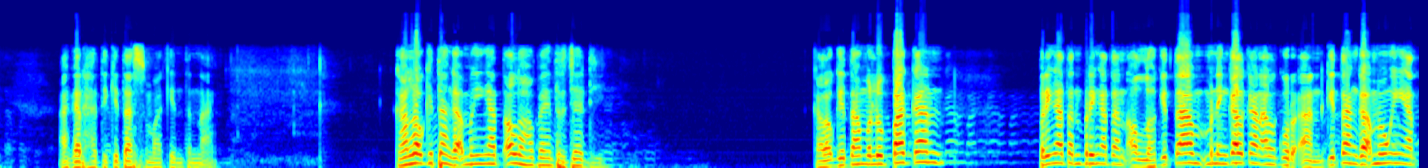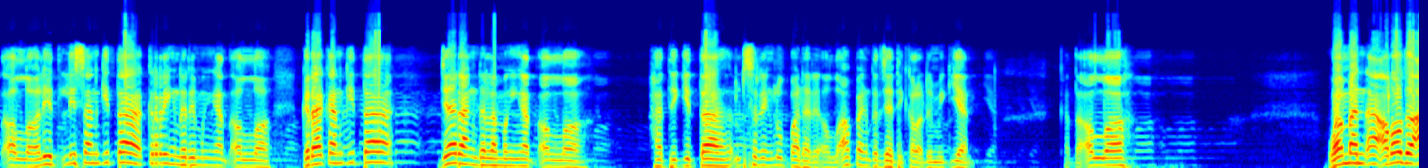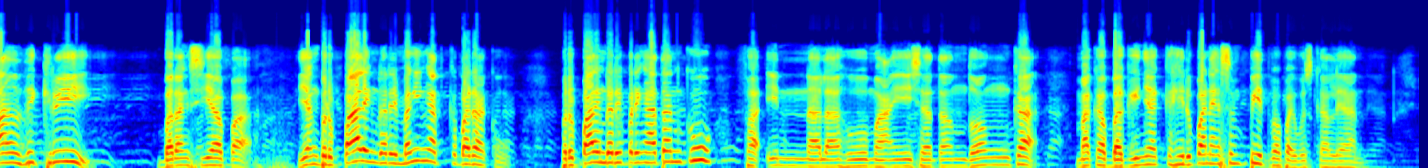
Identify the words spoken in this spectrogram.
agar hati kita semakin tenang. Kalau kita nggak mengingat Allah, apa yang terjadi? Kalau kita melupakan peringatan-peringatan Allah, kita meninggalkan Al-Quran, kita nggak mau mengingat Allah, lisan kita kering dari mengingat Allah, gerakan kita jarang dalam mengingat Allah, hati kita sering lupa dari Allah. Apa yang terjadi kalau demikian? Kata Allah, "Wa man a'rada 'an dzikri" Barang siapa yang berpaling dari mengingat kepadaku, berpaling dari peringatanku, fa innalahu ma'isyatan dongka, maka baginya kehidupan yang sempit Bapak Ibu sekalian.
